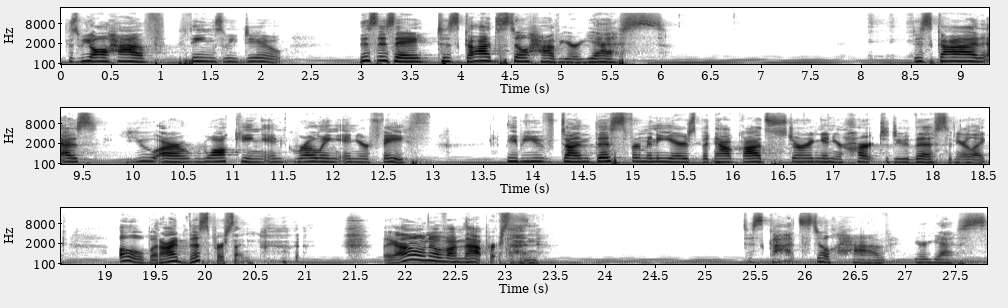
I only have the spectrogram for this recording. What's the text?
because we all have things we do. This is a does God still have your yes? Does God, as you are walking and growing in your faith, Maybe you've done this for many years, but now God's stirring in your heart to do this, and you're like, oh, but I'm this person. like, I don't know if I'm that person. Does God still have your yes?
